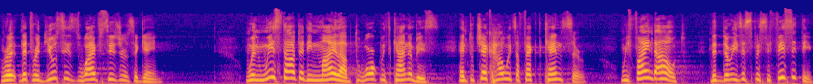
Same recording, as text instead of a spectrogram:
re- that reduces wife's seizures again. When we started in my lab to work with cannabis and to check how it affects cancer, we find out that there is a specificity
